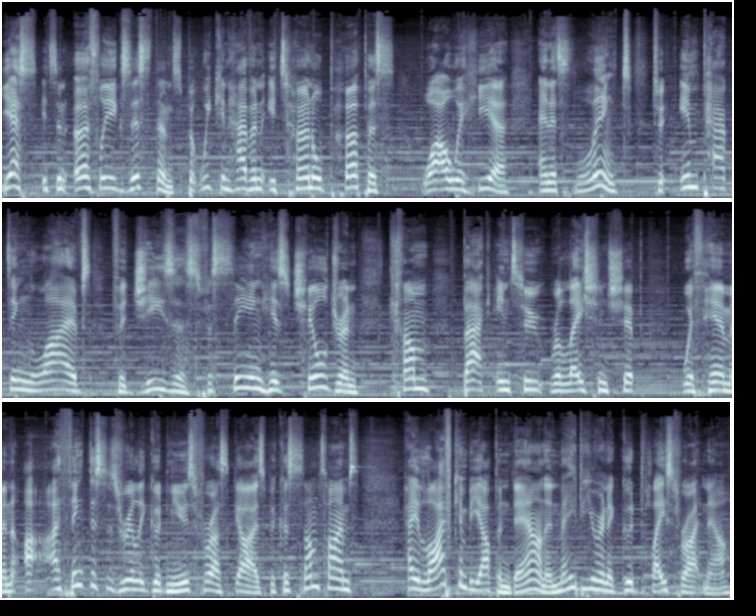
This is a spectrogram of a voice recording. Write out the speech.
yes, it's an earthly existence, but we can have an eternal purpose while we're here. And it's linked to impacting lives for Jesus, for seeing his children come back into relationship with him. And I, I think this is really good news for us guys because sometimes, hey, life can be up and down, and maybe you're in a good place right now,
